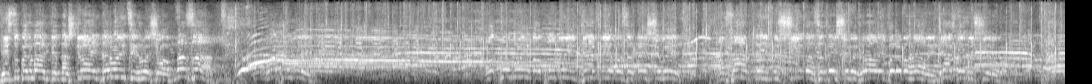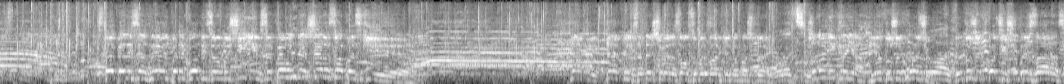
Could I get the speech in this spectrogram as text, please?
І супермаркет наш край дарує ці гроші вам назад. Аплодуємо. Аплодуємо, аплодуємо. Дякуємо за те, що ви азартний мужчина, за те, що ви грали і перемагали. Дякуємо щиро. 150 гривень переходить цьому мужчині. Все пивите ще раз оплески. Дякую, дякую за те, що ви разом з супермаркетом наш край. Шановні краяни, я дуже хочу, я дуже хочу, щоб ви зараз.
